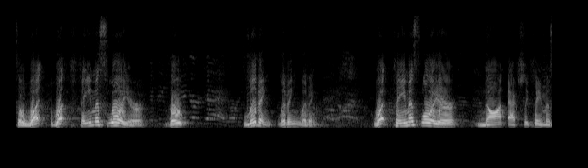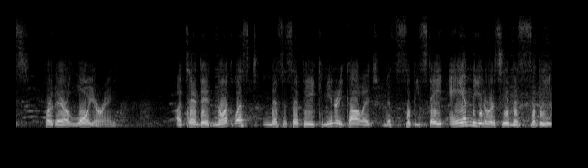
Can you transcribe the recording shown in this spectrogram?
So, what, what famous lawyer, though living, living, living, what famous lawyer, not actually famous for their lawyering, attended Northwest Mississippi Community College, Mississippi State, and the University of Mississippi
